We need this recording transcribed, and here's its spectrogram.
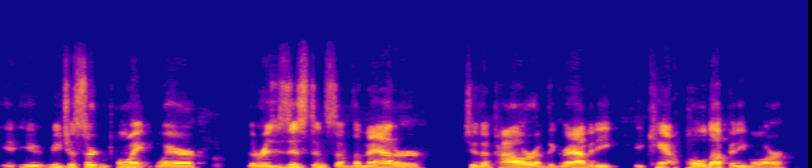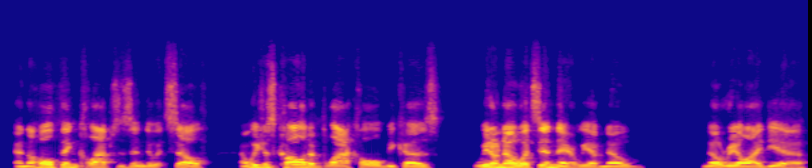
you- reach a certain point where the resistance of the matter to the power of the gravity it can't hold up anymore, and the whole thing collapses into itself. And we just call it a black hole because we don't know what's in there. We have no no real idea.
